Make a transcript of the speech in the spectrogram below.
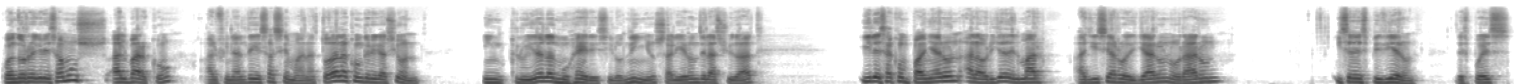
Cuando regresamos al barco, al final de esa semana, toda la congregación, incluidas las mujeres y los niños, salieron de la ciudad y les acompañaron a la orilla del mar. Allí se arrodillaron, oraron y se despidieron. Después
